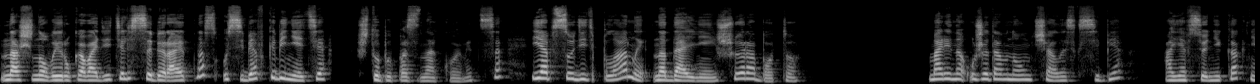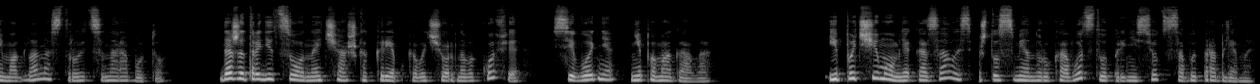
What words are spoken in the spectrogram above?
наш новый руководитель собирает нас у себя в кабинете, чтобы познакомиться и обсудить планы на дальнейшую работу». Марина уже давно умчалась к себе, а я все никак не могла настроиться на работу. Даже традиционная чашка крепкого черного кофе сегодня не помогала. И почему мне казалось, что смена руководства принесет с собой проблемы?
